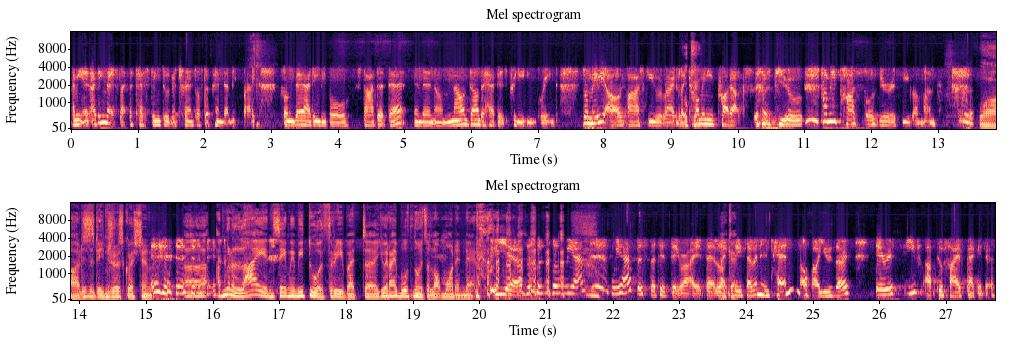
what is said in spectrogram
I mean, I think that's like attesting to the trends of the pandemic, right? From there, I think people started that, and then um, now down the habit is pretty ingrained. So maybe I'll ask you, right? Like, okay. how many products do you, how many parcels do you receive a month? Wow, this is a dangerous question. uh, I'm gonna lie and say maybe two or three, but uh, you and I both know it's a lot more than that. yeah, so, so, we have we have the statistic, right? That like okay. say seven in ten of our users they receive up to five packages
